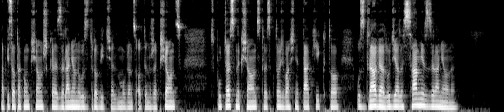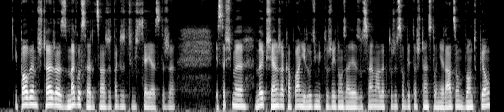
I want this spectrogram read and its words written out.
napisał taką książkę Zraniony uzdrowiciel, mówiąc o tym, że ksiądz, współczesny ksiądz to jest ktoś właśnie taki, kto uzdrawia ludzi, ale sam jest zraniony. I powiem szczerze, z mego serca, że tak rzeczywiście jest, że Jesteśmy my, księża, kapłani, ludźmi, którzy idą za Jezusem, ale którzy sobie też często nie radzą, wątpią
